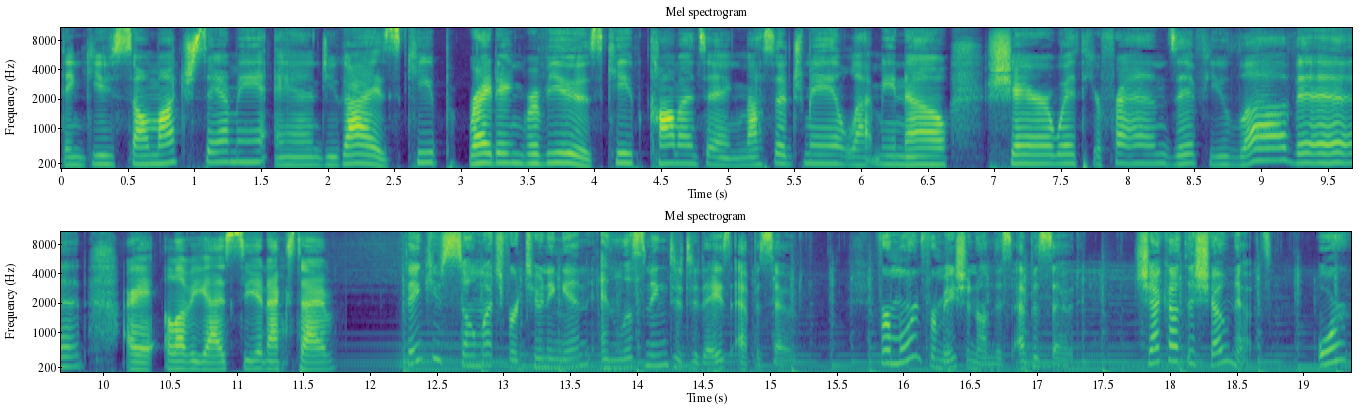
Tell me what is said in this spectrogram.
Thank you so much, Sammy. And you guys keep writing reviews, keep commenting, message me, let me know, share with your friends if you love it. All right, I love you guys. See you next time. Thank you so much for tuning in and listening to today's episode. For more information on this episode, check out the show notes or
